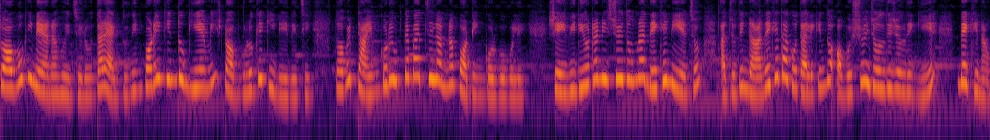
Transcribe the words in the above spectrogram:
টবও কিনে আনা হয়েছিল। তার এক দুদিন পরেই কিন্তু গিয়ে আমি টবগুলোকে কিনে এনেছি। তবে টাইম করে উঠতে পারছিলাম না পটিং করব বলে। সেই ভিডিওটা নিশ্চয়ই তোমরা দেখে নিয়েছো। আর যদি না দেখে থাকো, তাহলে কিন্তু অবশ্যই জলদি জলদি গিয়ে দেখে নাও।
